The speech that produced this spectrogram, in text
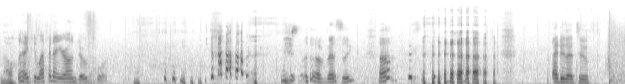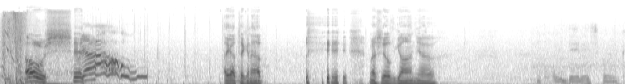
No. The heck you laughing at your own jokes for? I'm messing. Huh? I do that too. oh shit! Yeah. I got taken out. My shield's gone, yo. We did his folk.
